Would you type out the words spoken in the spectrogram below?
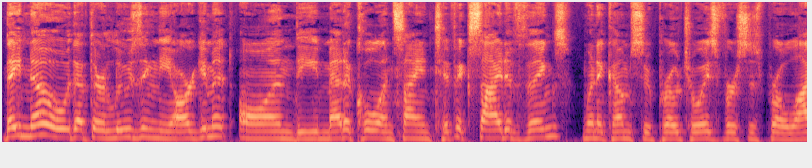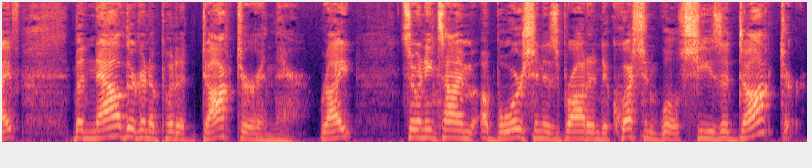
they know that they're losing the argument on the medical and scientific side of things when it comes to pro choice versus pro life. But now they're going to put a doctor in there, right? So anytime abortion is brought into question, well, she's a doctor,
